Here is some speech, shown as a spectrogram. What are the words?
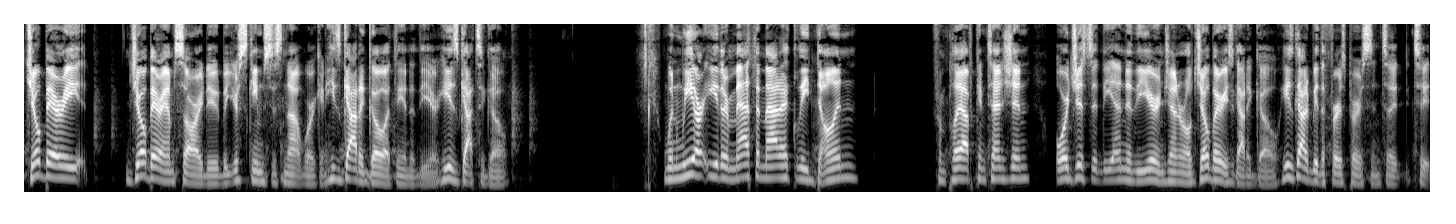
Joe Barry, Joe Barry, I'm sorry, dude, but your scheme's just not working. He's got to go at the end of the year. He's got to go. When we are either mathematically done from playoff contention or just at the end of the year in general, Joe Barry's got to go. He's got to be the first person to to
